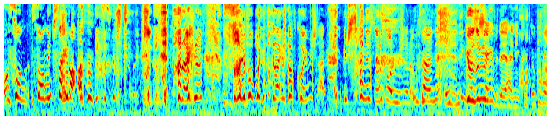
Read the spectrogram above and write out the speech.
o son son üç sayfa paragraf sayfa boyu paragraf koymuşlar. Üç tane soru sormuşlar ama. Bir tane Gözümü şey bir de hani 49 50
